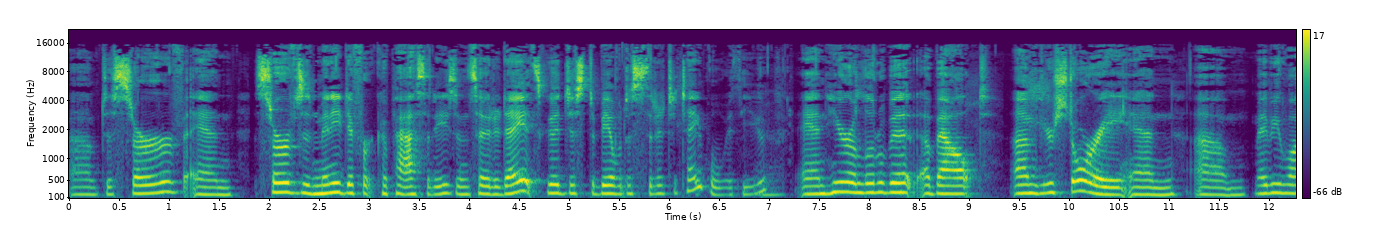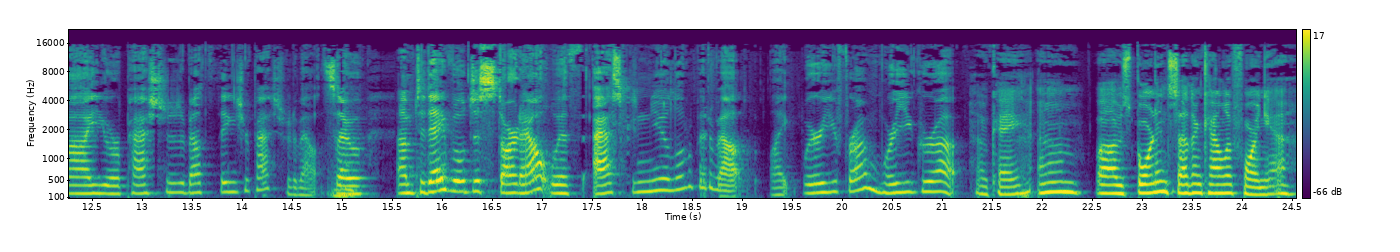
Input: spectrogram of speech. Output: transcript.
um, to serve and serves in many different capacities. And so today it's good just to be able to sit at a table with you yeah. and hear a little bit about um, your story and um, maybe why you're passionate about the things you're passionate about. So mm-hmm. um, today we'll just start out with asking you a little bit about like where are you from, where you grew up. Okay. Um, well, I was born in Southern California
